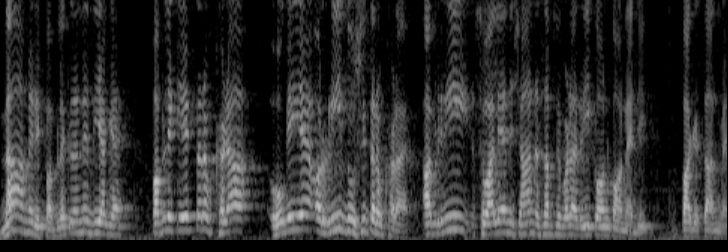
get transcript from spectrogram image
نہ ہمیں ریپبلک لینے دیا گیا ہے۔ پبلک ایک طرف کھڑا ہو گئی ہے اور ری دوسری طرف کھڑا ہے۔ اب ری سوالیہ نشان ہے سب سے بڑا ری کون کون ہے جی؟ پاکستان میں۔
